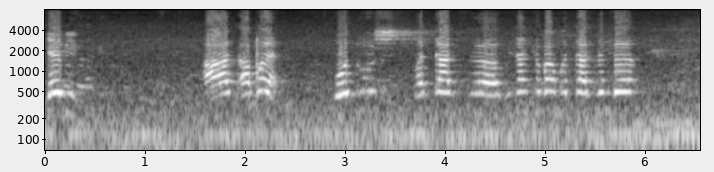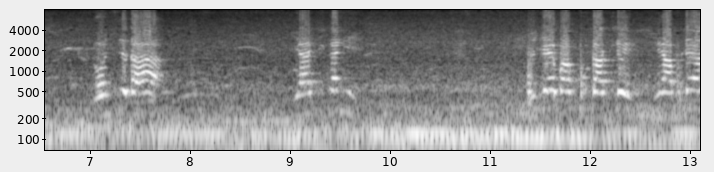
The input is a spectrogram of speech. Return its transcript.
जय भीम. आज आपण कोथरूड मतदार विधानसभा मतदारसंघ दोनशे दहा या ठिकाणी विजय बापू टाकले. हे आपल्या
